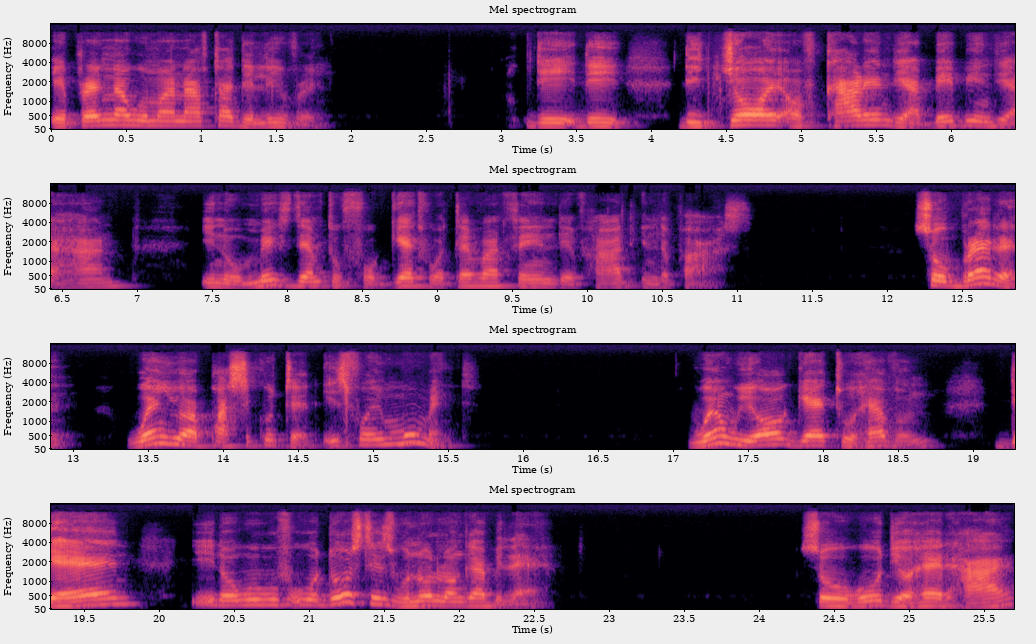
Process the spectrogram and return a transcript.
a pregnant woman after delivery, the, the, the joy of carrying their baby in their hand, you know, makes them to forget whatever thing they've had in the past. So, brethren, when you are persecuted, it's for a moment. When we all get to heaven, then, you know, we will, those things will no longer be there. So hold your head high.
